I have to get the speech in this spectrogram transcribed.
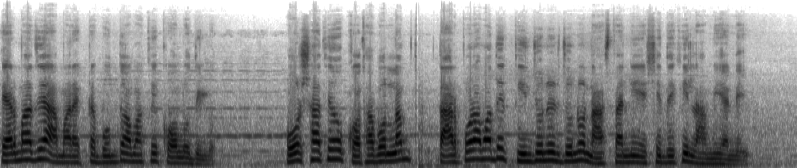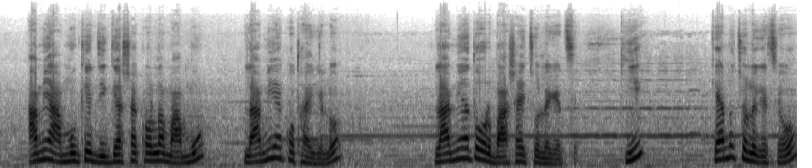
এর মাঝে আমার একটা বন্ধু আমাকে কলও দিল। ওর সাথেও কথা বললাম, তারপর আমাদের তিনজনের জন্য নাস্তা নিয়ে এসে দেখি লামিয়া নেই। আমি আম্মুকে জিজ্ঞাসা করলাম, আম্মু, লামিয়া কোথায় গেল? লামিয়া তো ওর বাসায় চলে গেছে। কি? কেন চলে গেছে ও?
